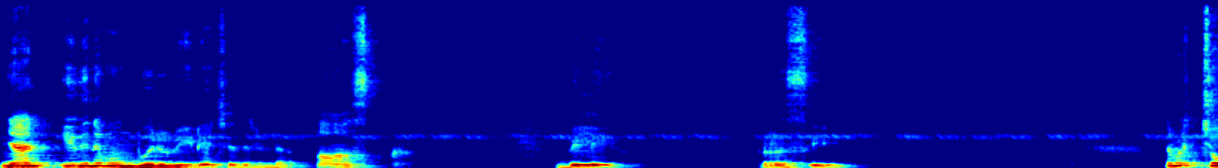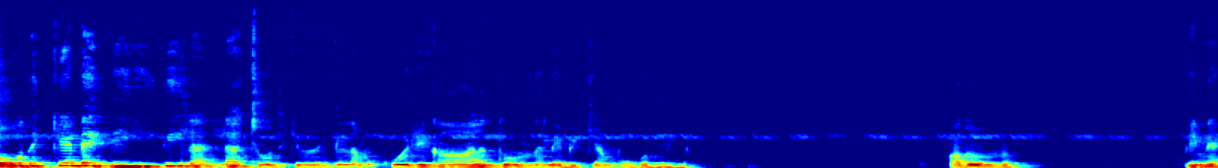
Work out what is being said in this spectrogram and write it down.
ഞാൻ ഇതിനു മുമ്പ് ഒരു വീഡിയോ ചെയ്തിട്ടുണ്ട്. ആസ്ക് ബിലീവ് റിസീവ് നമ്മൾ ചോദിക്കേണ്ട രീതിയിലല്ല ചോദിക്കുന്നതെങ്കിൽ നമുക്ക് ഒരു കാലത്തൊന്നും ലഭിക്കാൻ പോകുന്നില്ല. അതൊന്നും. പിന്നെ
